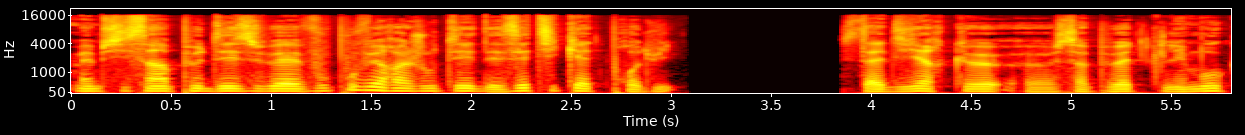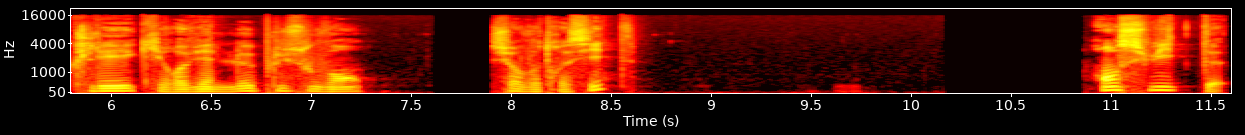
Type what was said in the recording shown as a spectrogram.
même si c'est un peu désuet, vous pouvez rajouter des étiquettes produits, c'est-à-dire que euh, ça peut être les mots-clés qui reviennent le plus souvent sur votre site. Ensuite,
